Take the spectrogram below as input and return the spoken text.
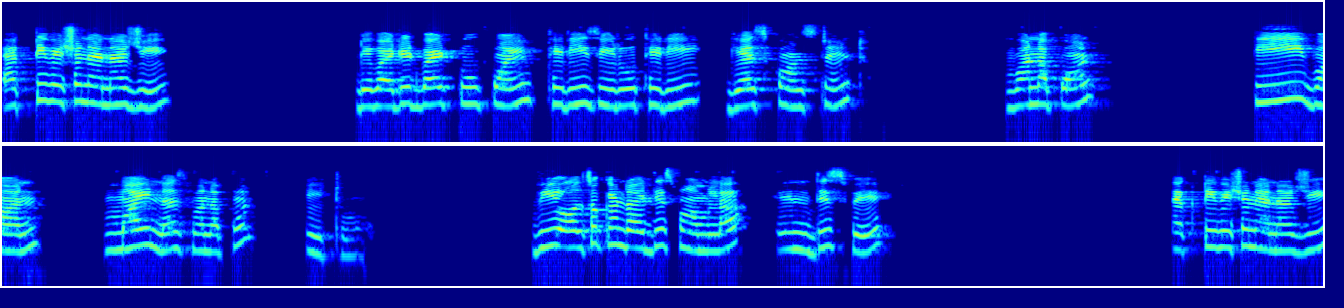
activation energy divided by 2.303 gas constant 1 upon T1 minus 1 upon T2. We also can write this formula in this way. Activation energy.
